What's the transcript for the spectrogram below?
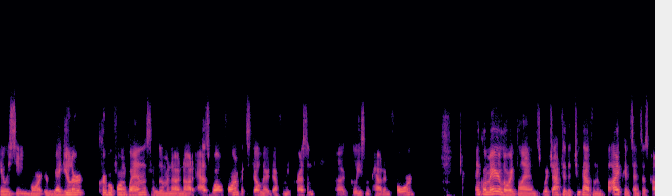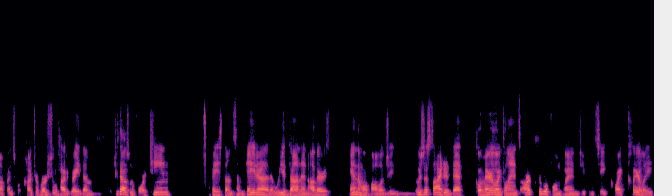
Here we see more irregular cribriform glands. Lumina are not as well formed, but still they're definitely present. Uh, Gleason pattern 4. And glomeruloid glands, which after the 2005 consensus conference were controversial how to grade them. 2014, based on some data that we had done and others, and the morphology, it was decided that glomeruloid glands are cribriform glands, you can see quite clearly.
